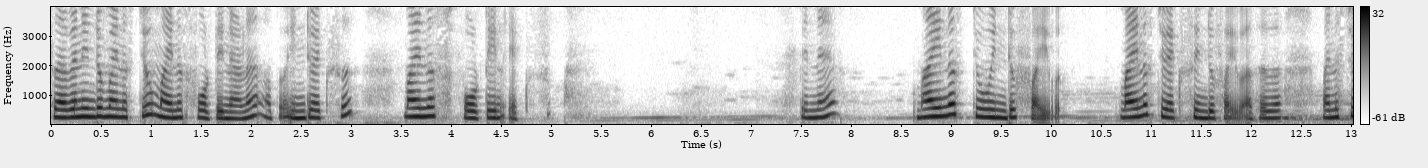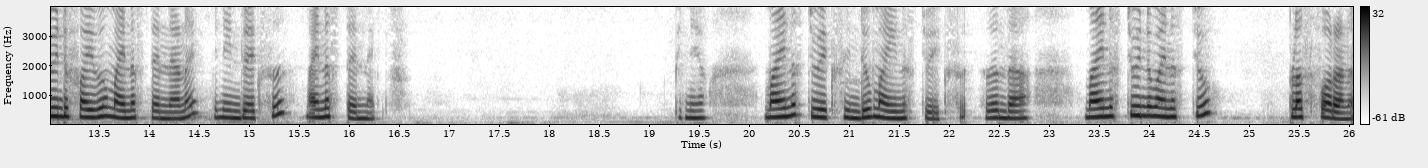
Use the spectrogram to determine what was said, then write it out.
seven into minus two minus fourteen ആണ്. അപ്പോൾ into X minus fourteen X പിന്നെ minus two into five minus two X into five അതായത് minus two into five minus ten ആണ്. പിന്നെ into X minus ten X പിന്നെയോ minus two X into minus two X. അതെന്താ? Minus two into minus two plus four ആണ്.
